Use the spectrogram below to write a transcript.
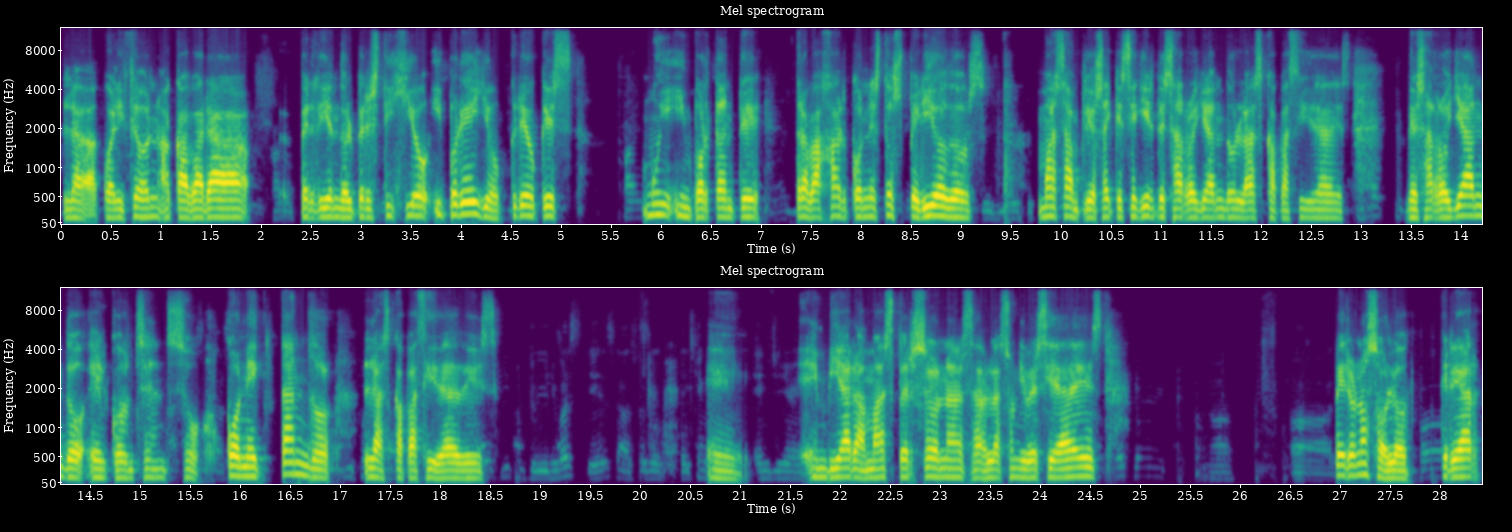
La coalición acabará perdiendo el prestigio y por ello creo que es muy importante trabajar con estos periodos más amplios. Hay que seguir desarrollando las capacidades, desarrollando el consenso, conectando las capacidades, eh, enviar a más personas a las universidades, pero no solo, crear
